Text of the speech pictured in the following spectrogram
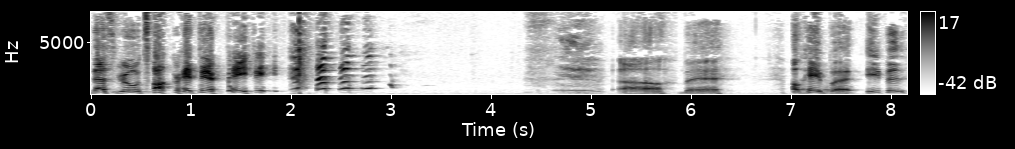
That's real talk right there, baby. oh man. Okay, but even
